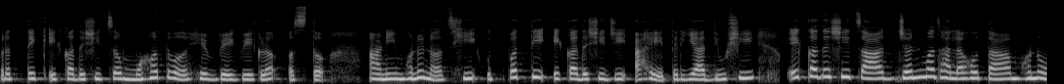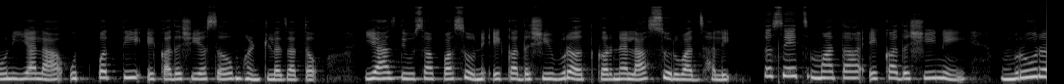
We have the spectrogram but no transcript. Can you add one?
प्रत्येक एकादशीचं महत्त्व हे वेगवेगळं असतं. आणि म्हणूनच ही उत्पत्ती एकादशी जी आहे तर या दिवशी एकादशीचा जन्म झाला होता म्हणून याला उत्पत्ती एकादशी असं म्हटलं जातं. याच दिवसापासून एकादशी व्रत करण्याला सुरुवात झाली. तसेच माता एकादशीने मृर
